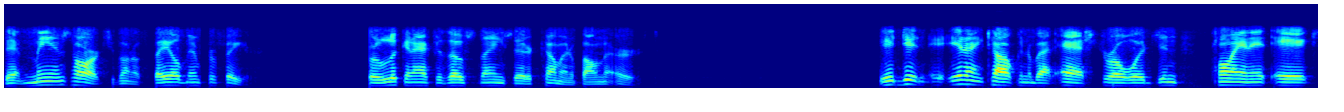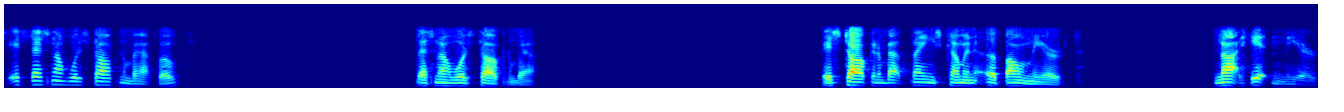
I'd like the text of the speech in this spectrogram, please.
that men's hearts are going to fail them for fear, for looking after those things that are coming upon the earth. It didn't. It ain't talking about asteroids and Planet X. It's that's not what it's talking about, folks. That's not what it's talking about. It's talking about things coming up on the earth, not hitting the earth.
